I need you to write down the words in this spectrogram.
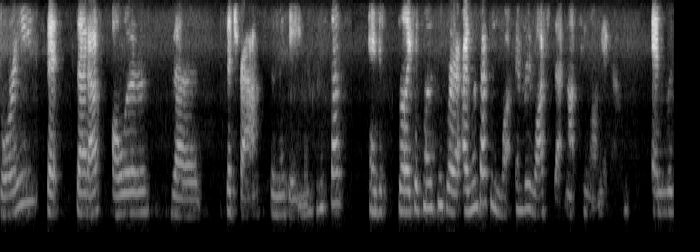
story that set up all of the the traps and the games and stuff. And just like it's one of those things where I went back and, wa- and rewatched that not too long ago and was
